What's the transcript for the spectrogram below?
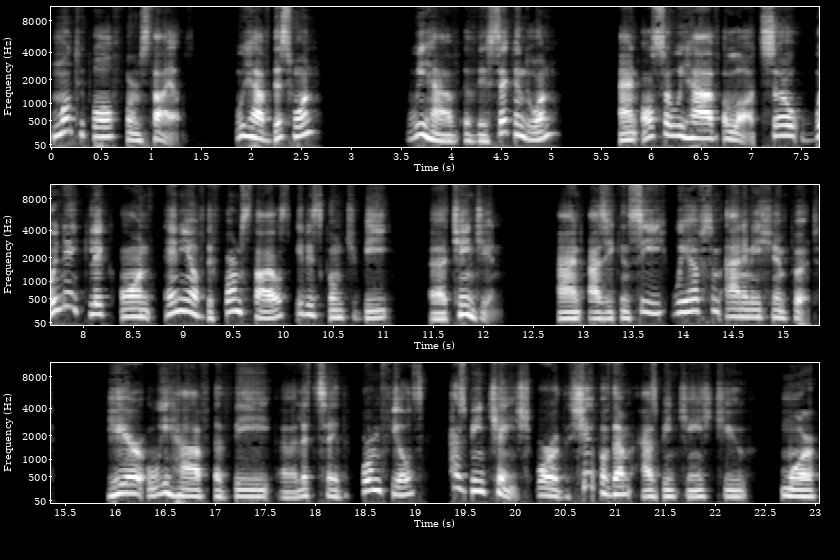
multiple form styles. We have this one, we have the second one, and also we have a lot. So when I click on any of the form styles, it is going to be uh, changing. And as you can see, we have some animation put. Here we have the, uh, let's say the form fields has been changed or the shape of them has been changed to more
